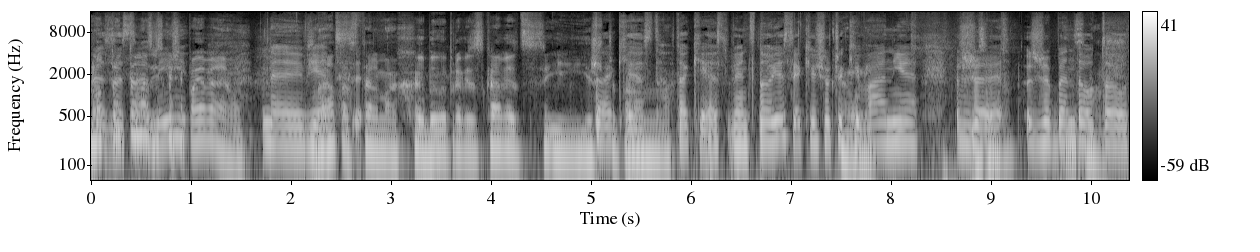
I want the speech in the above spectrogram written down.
No, te, te nazwiska się pojawiają. Y, więc Beata Stelmach, były prezes Krawiec i jeszcze tak pan... jest, tak jest. Więc no jest jakieś oczekiwanie, że, że będą to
